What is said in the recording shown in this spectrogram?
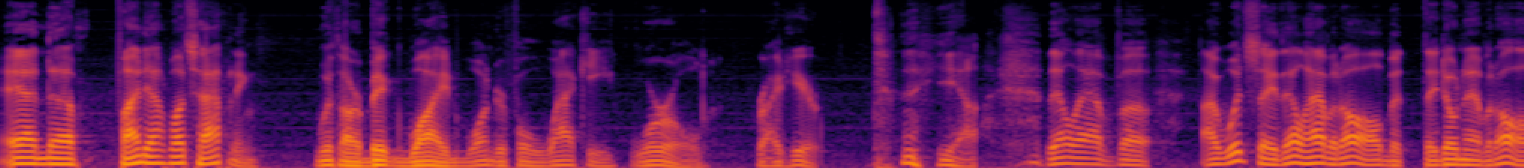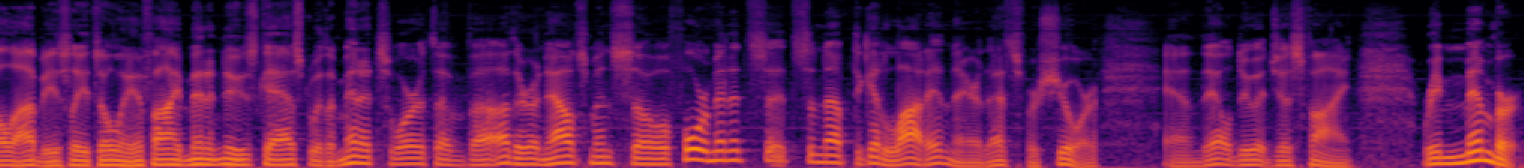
and uh, find out what's happening with our big, wide, wonderful, wacky world right here. yeah, they'll have. Uh, I would say they'll have it all, but they don't have it all. Obviously, it's only a five-minute newscast with a minute's worth of uh, other announcements. So four minutes, it's enough to get a lot in there. That's for sure, and they'll do it just fine. Remember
